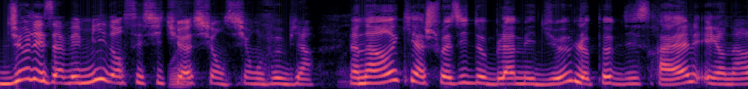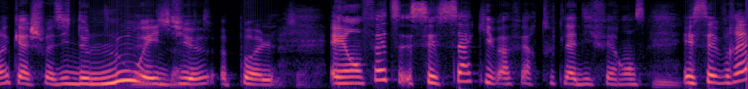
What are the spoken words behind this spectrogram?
Dieu les avait mis dans ces situations, si on veut bien. Il y en a un qui a choisi de blâmer Dieu, le peuple d'Israël, et il y en a un qui a choisi de louer Dieu, Paul. Et en fait, c'est ça qui va faire toute la différence. Mm. Et c'est vrai,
